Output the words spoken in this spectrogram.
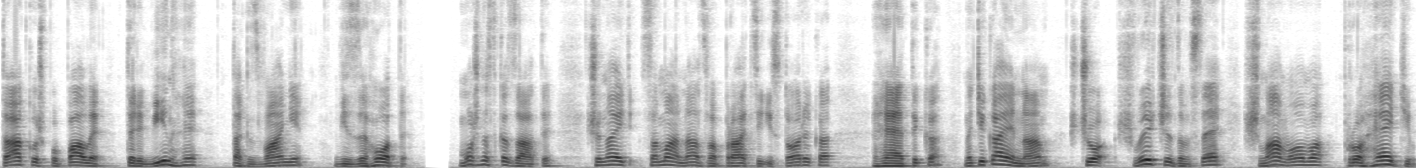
також попали тервінги, так звані візеготи. Можна сказати, що навіть сама назва праці історика гетика натякає нам, що швидше за все йшла мова про гетів,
